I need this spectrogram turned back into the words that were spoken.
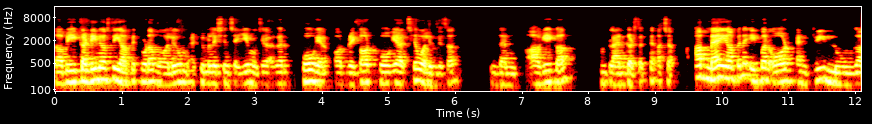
तो अभी कंटिन्यूसली यहाँ पे थोड़ा वॉल्यूम एक्यूमुलेशन चाहिए मुझे। अगर हो गया और ब्रेकआउट हो गया अच्छे वॉल्यूम के साथ देन आगे का हम प्लान कर सकते हैं। अच्छा अब मैं यहाँ पे ना एक बार और एंट्री लूँगा।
